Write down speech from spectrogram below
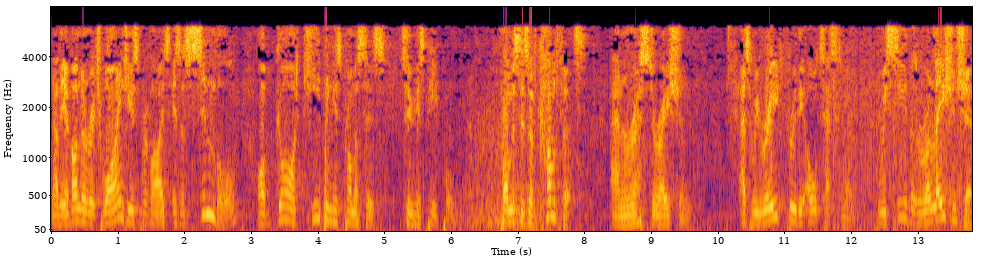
Now, the abundant, rich wine Jesus provides is a symbol of God keeping his promises to his people. Promises of comfort and restoration. As we read through the Old Testament, we see that the relationship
